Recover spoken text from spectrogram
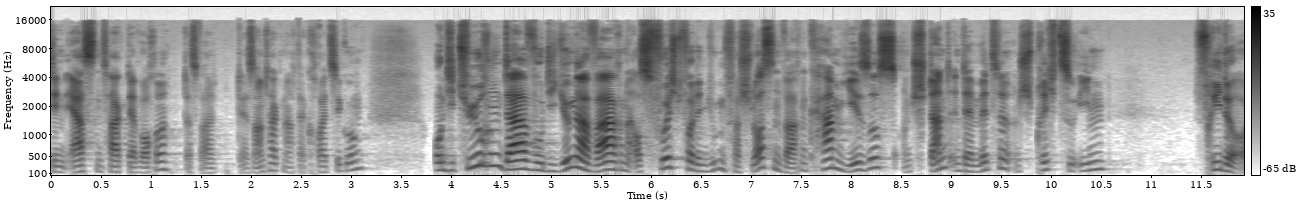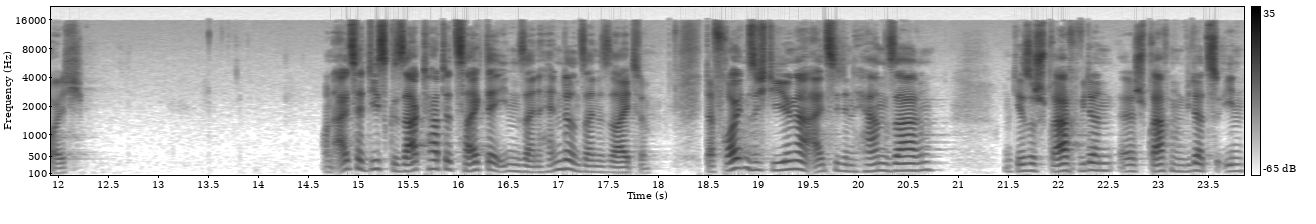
den ersten Tag der Woche, das war der Sonntag nach der Kreuzigung, und die Türen da, wo die Jünger waren, aus Furcht vor den Juden verschlossen waren, kam Jesus und stand in der Mitte und spricht zu ihnen, Friede euch. Und als er dies gesagt hatte, zeigte er ihnen seine Hände und seine Seite. Da freuten sich die Jünger, als sie den Herrn sahen. Und Jesus sprach, wieder, äh, sprach nun wieder zu ihnen,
